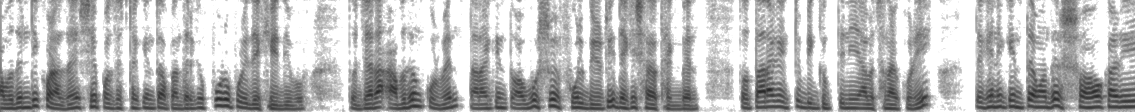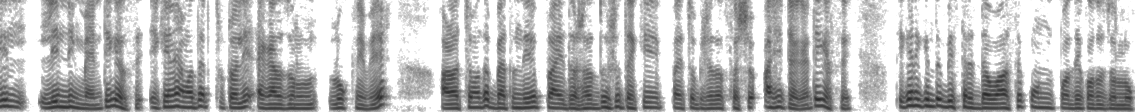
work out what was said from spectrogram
আবেদনটি করা যায় সেই প্রসেসটা কিন্তু আপনাদেরকে পুরোপুরি দেখিয়ে দিব। তো যারা আবেদন করবেন, তারা কিন্তু অবশ্যই ফুল ভিডিওটি দেখে সাথে থাকবেন। তো তার আগে একটু বিজ্ঞপ্তি নিয়ে আলোচনা করি। তো এখানে কিন্তু আমাদের সহকারী লিন্ডিং ম্যান, ঠিক আছে? এখানে আমাদের টোটালি এগারো জন লোক নেবে। আর হচ্ছে আমাদের বেতন দিবে প্রায় দশ হাজার দুশো থেকে প্রায় চব্বিশ হাজার ছশো আশি টাকা, ঠিক আছে? এখানে কিন্তু বিস্তারিত দেওয়া আছে কোন পদে কতজন লোক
